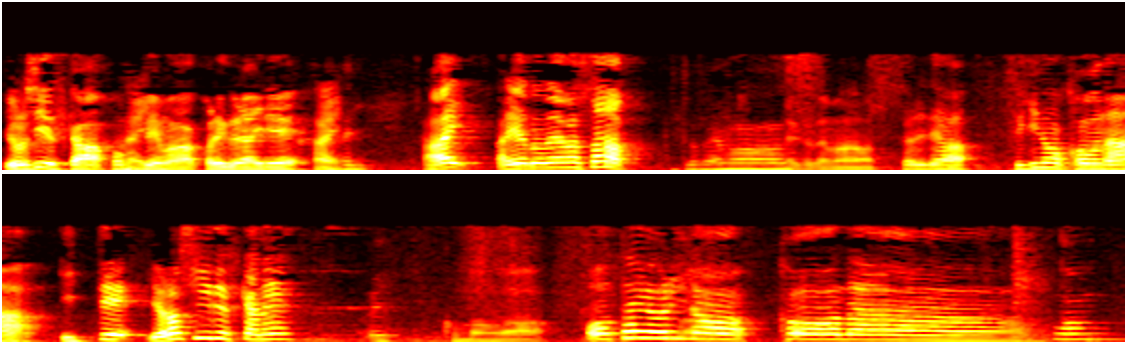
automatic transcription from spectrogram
よろしいですか？本編はこれぐらいで。はい。うはい、はい、ありがとうございました。ありがとうございあますりがとうございます。それでは次のコーナー行ってよろしいですかね？はいこんばんは。お便りのコーナー。ふわん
